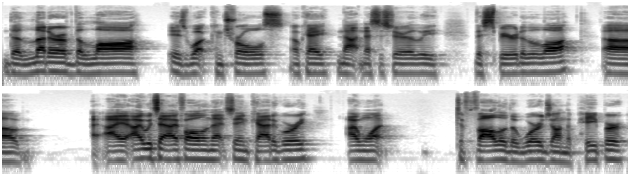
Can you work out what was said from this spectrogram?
the letter of the law is what controls, okay, not necessarily the spirit of the law. Uh, I, I would say I fall in that same category. I want to follow the words on the paper,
